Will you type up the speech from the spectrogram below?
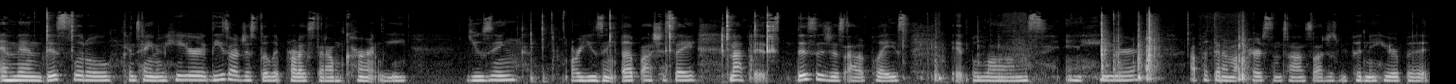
And then this little container here, these are just the lip products that I'm currently using or using up, I should say. Not this. This is just out of place. It belongs in here. I put that in my purse sometimes, so I'll just be putting it here. But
